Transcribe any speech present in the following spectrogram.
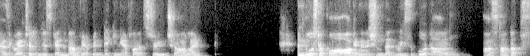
as a Grand Challenges Canada, we have been taking efforts to ensure like and most of our organizations that we support are, are startups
